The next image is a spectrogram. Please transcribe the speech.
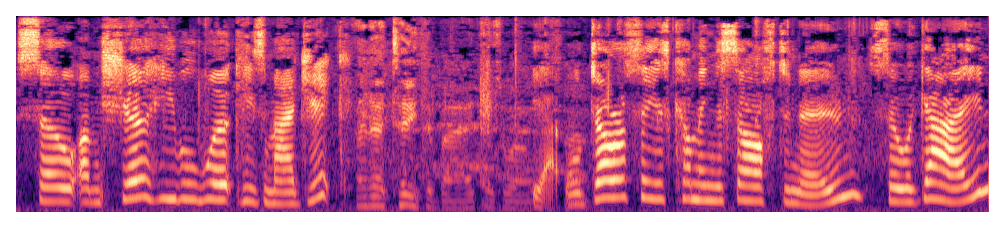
so I'm sure he will work his magic. And her teeth are bad as well. Yeah, so- well, Dorothy is coming this afternoon, so again,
